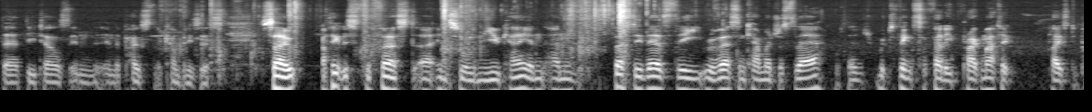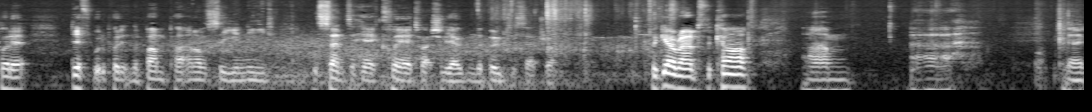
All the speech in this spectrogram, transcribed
their details in, in the post that accompanies this. So I think this is the first uh, install in the UK and, and firstly there's the reversing camera just there, which I think is a fairly pragmatic place to put it. Difficult to put it in the bumper and obviously you need the centre here clear to actually open the boot etc. If we go around to the car, um, uh, you know,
